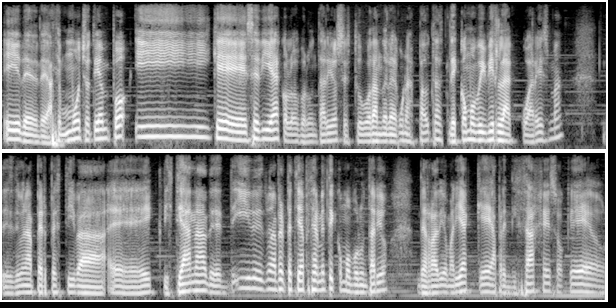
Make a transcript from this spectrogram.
y desde hace mucho tiempo y que ese día con los voluntarios estuvo dándole algunas pautas de cómo vivir la cuaresma desde una perspectiva eh, cristiana y desde una perspectiva especialmente como voluntario de Radio María, qué aprendizajes o qué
